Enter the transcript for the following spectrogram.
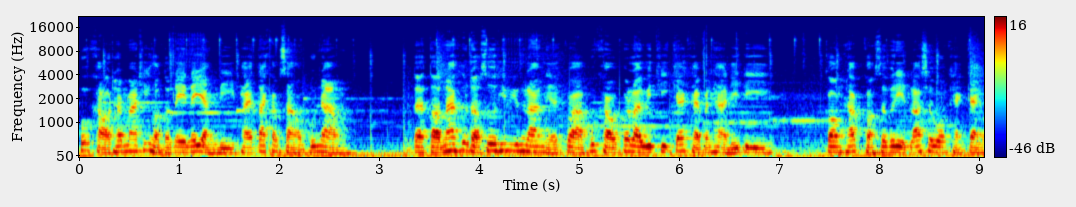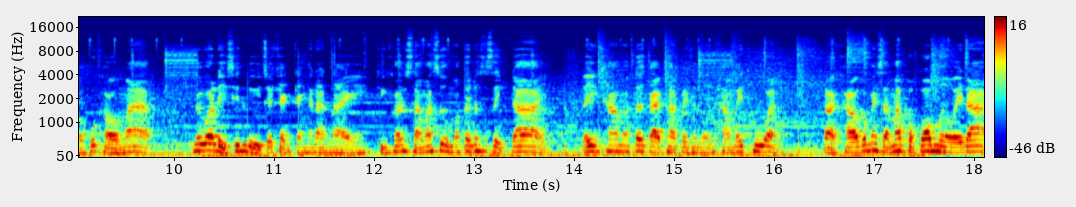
พวกเขาทำหน้าที่ของตนเองได้อย่างดีภายใต้คำสั่งของผู้นำ แต่ต่อหน้าคู่ต่อสู้ที่มีพลังเหนือกว่า พวกเขาก็ไร้วิธีแก้ไขปัญหาดีๆ กองทัพของสปิริตราชวงศ์แข็งแกร่งกว่าพวกเขามาก ไม่ว่าหลี่ซินหลุยจะแข็งแกร่งขนาดไหน ถึงเขาจะสามารถสู้มอนเตอร์ดัสสิกได้ และยังฆ่ามอนเตอร์กลายพันธุ์ไปจำนวนครั้งไม่ถ้วน แต่เขาก็ไม่สามารถปกป้องเมืองไว้ได้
